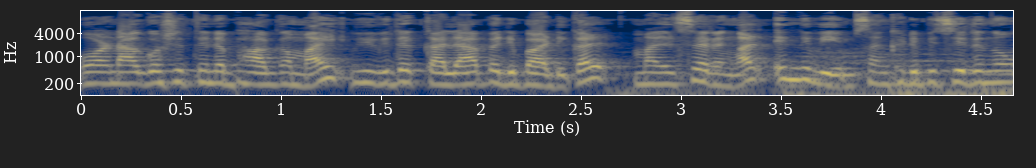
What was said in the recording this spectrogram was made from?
ഓണാഘോഷത്തിന്റെ ഭാഗമായി വിവിധ കലാപരിപാടികൾ മത്സരങ്ങൾ എന്നിവയും സംഘടിപ്പിച്ചിരുന്നു.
